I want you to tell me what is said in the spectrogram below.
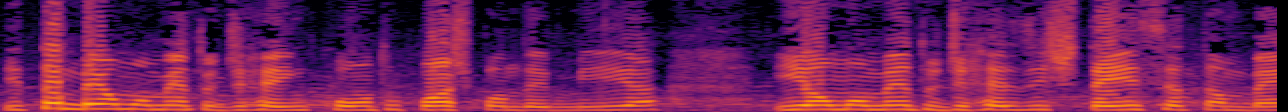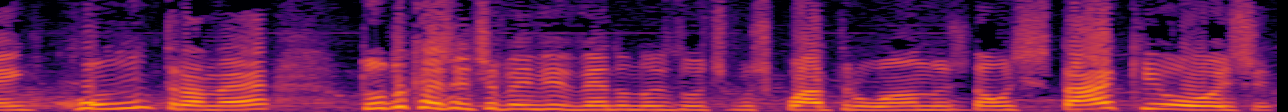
e também é um momento de reencontro pós-pandemia e é um momento de resistência também contra né, tudo que a gente vem vivendo nos últimos quatro anos. Então, estar aqui hoje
